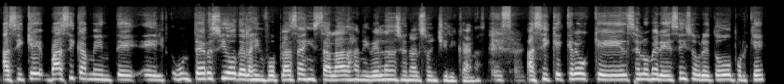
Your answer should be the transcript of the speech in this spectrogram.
así que básicamente el- un tercio de las infoplazas instaladas a nivel nacional son chiricanas. Exacto. Así que creo que él se lo merece y sobre todo porque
